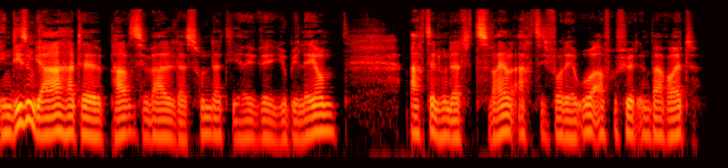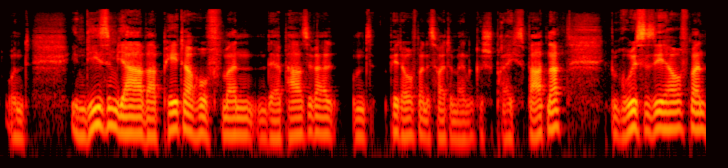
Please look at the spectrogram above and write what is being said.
In diesem Jahr hatte Parsival das 100-jährige Jubiläum. 1882 wurde er uraufgeführt in Bayreuth und in diesem Jahr war Peter Hofmann der Parsival und Peter Hofmann ist heute mein Gesprächspartner. Ich begrüße Sie, Herr Hofmann.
